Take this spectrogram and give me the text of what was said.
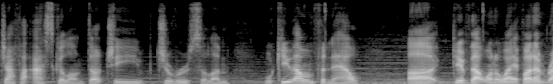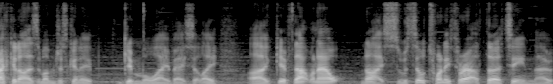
Jaffa Ascalon. Duchy Jerusalem. We'll keep that one for now. Uh, give that one away. If I don't recognize him, I'm just going to give him away, basically. Uh, give that one out. Nice. So we're still 23 out of 13, though.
